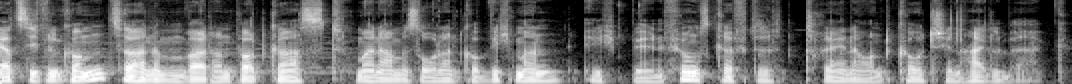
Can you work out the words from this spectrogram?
Herzlich willkommen zu einem weiteren Podcast. Mein Name ist Roland Kopp-Wichmann. Ich bin Führungskräftetrainer und Coach in Heidelberg.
